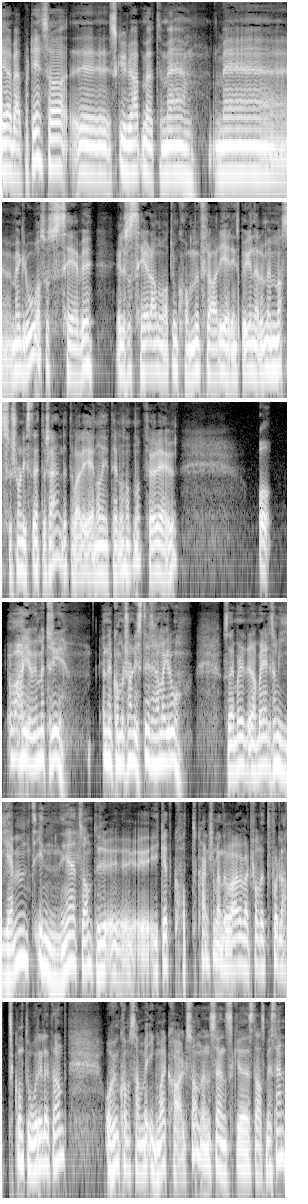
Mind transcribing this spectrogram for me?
i Arbeiderpartiet, så eh, skulle vi ha et møte med, med, med Gro, og så ser vi eller så ser da noen at hun kommer fra regjeringsbygget nedover med masse journalister etter seg. Dette var i 91 eller noe sånt, nå, før EU. Og hva gjør vi med Try? Det kommer journalister sammen med Gro. Så det ble, da ble jeg liksom gjemt inni et sånt Ikke et kott, kanskje, men det var i hvert fall et forlatt kontor eller et eller annet. Og hun kom sammen med Ingvar Carlsson, den svenske statsministeren.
